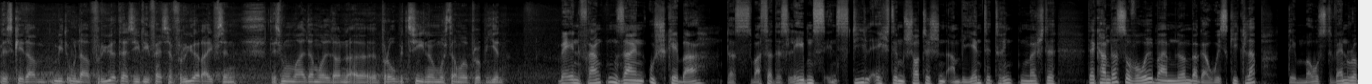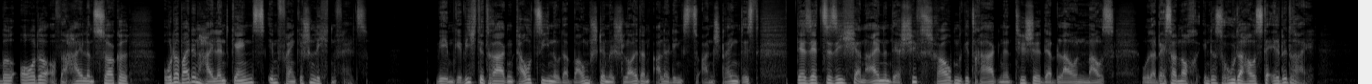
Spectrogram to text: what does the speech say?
Das geht auch mitunter früher, dass die Fässer früher reif sind. Das muss man halt einmal dann äh, Probe ziehen und muss dann mal probieren. Wer in Franken sein Uschkeba, das Wasser des Lebens in stilechtem schottischen Ambiente trinken möchte, der kann das sowohl beim Nürnberger Whisky Club, dem Most Venerable Order of the Highland Circle oder bei den Highland Games im fränkischen Lichtenfels. Wem Gewichte tragen, Tauziehen oder Baumstämme schleudern allerdings zu anstrengend ist, der setze sich an einen der Schiffsschrauben getragenen Tische der Blauen Maus oder besser noch in das Ruderhaus der Elbe 3.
